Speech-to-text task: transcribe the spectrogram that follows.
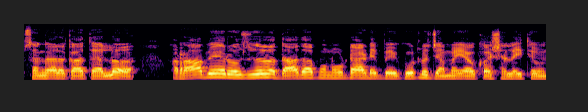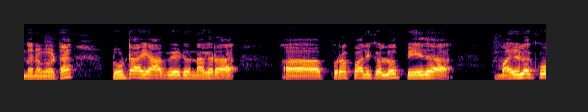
సంఘాల ఖాతాల్లో రాబోయే రోజుల్లో దాదాపు నూట డెబ్బై కోట్లు జమ అయ్యే అవకాశాలు అయితే ఉందన్నమాట. నూట యాభై ఏడు నగర పురపాలికలో పేద మహిళలకు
